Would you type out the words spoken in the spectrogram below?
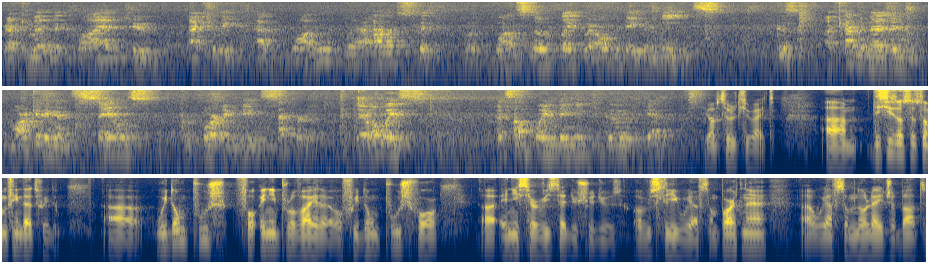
recommend the client to actually have one warehouse with, with one snowflake where all the data meets because I can't imagine marketing and sales reporting being separate. They're always, at some point, they need to go together. You're absolutely right. Um, this is also something that we do. Uh, we don't push for any provider, or we don't push for uh, any service that you should use. Obviously, we have some partner, uh, we have some knowledge about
